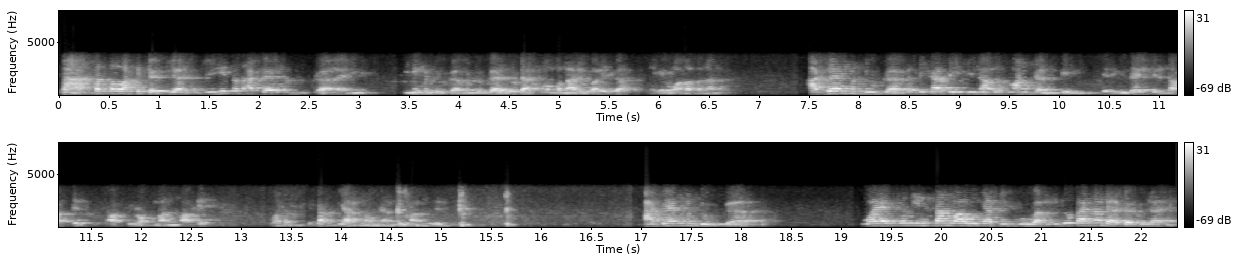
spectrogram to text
Nah, setelah kejadian begini terus ada yang menduga. Nah, ini ini menduga, menduga itu tidak mempengaruhi kaidah. Ini rumah tenang. Ada yang menduga ketika Sayyidina Utsman dan tim, jadi dari bin Abdul Rahman, Fahid, walaupun sekitar tiang yang dipanggil. Ada yang menduga Wayakul insan wawunya dibuang itu karena tidak ada gunanya.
